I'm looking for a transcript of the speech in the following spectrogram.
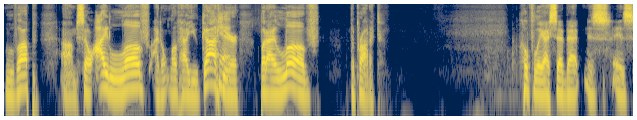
move up. Um, so I love, I don't love how you got Yeah. here, but I love the product. Hopefully, I said that as as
